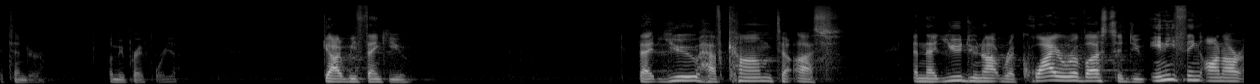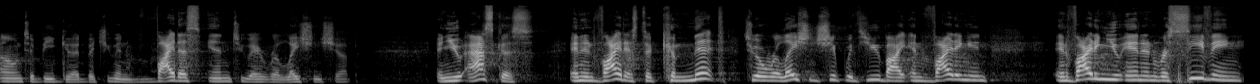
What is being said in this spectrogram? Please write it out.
attender. Let me pray for you. God, we thank you that you have come to us and that you do not require of us to do anything on our own to be good, but you invite us into a relationship. And you ask us and invite us to commit to a relationship with you by inviting, in, inviting you in and receiving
